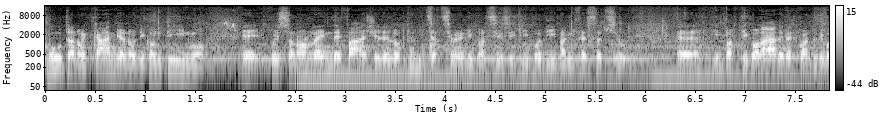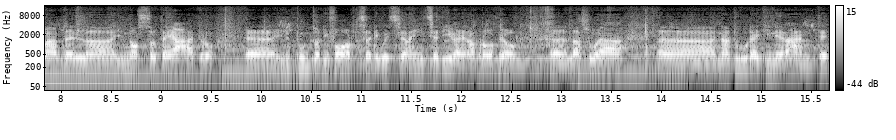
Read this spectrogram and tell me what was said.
mutano e cambiano di continuo e questo non rende facile l'organizzazione di qualsiasi tipo di manifestazioni. Eh, in particolare per quanto riguarda il, il nostro teatro, eh, il punto di forza di questa iniziativa era proprio eh, la sua eh, natura itinerante.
